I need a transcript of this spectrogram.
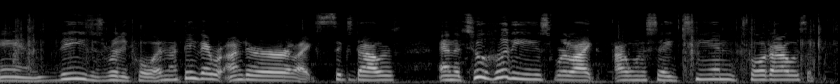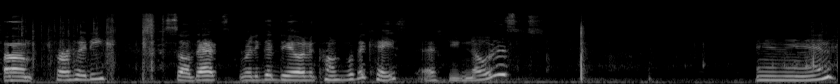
And these is really cool. And I think they were under like six dollars. And the two hoodies were like I want to say 10 12 dollars um, per hoodie. So that's really good deal. And it comes with a case, as you noticed. And then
